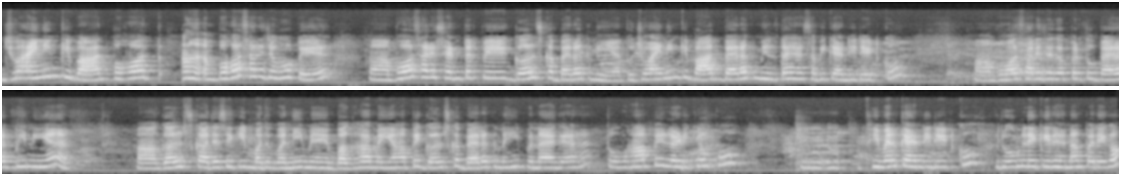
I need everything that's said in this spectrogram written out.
ज्वाइनिंग के बाद बहुत बहुत सारे जगहों पे, बहुत सारे सेंटर पे गर्ल्स का बैरक नहीं है। तो ज्वाइनिंग के बाद बैरक मिलता है सभी कैंडिडेट को। हाँ बहुत सारी जगह पर तो बैरक भी नहीं है। हाँ गर्ल्स का, जैसे कि मधुबनी में, बगहा में, यहाँ पे गर्ल्स का बैरक नहीं बनाया गया है। तो वहाँ पे लड़कियों को फीमेल कैंडिडेट को रूम लेके रहना पड़ेगा।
